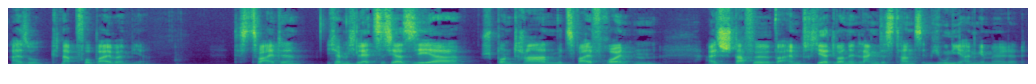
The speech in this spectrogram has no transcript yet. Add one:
Also knapp vorbei bei mir. Das zweite, ich habe mich letztes Jahr sehr spontan mit zwei Freunden als Staffel bei einem Triathlon in Langdistanz im Juni angemeldet.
